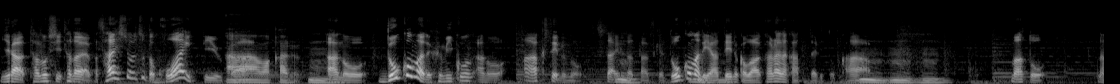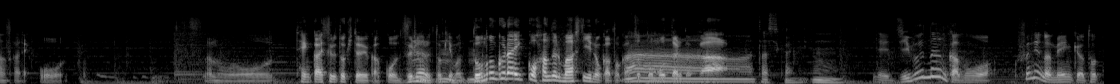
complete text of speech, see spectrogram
いや楽しい。ただやっぱ最初はちょっと怖いっていうああかわかる、うん。あのどこまで踏み込んあのアクセルのスタイルだったんですけど、どこまでやっていいのかわからなかったりとか、うんうんまあ、あとなんですかねこうあのー展開する時というかこうずれる時もうんうんうん。どのぐらいこうハンドル回していいのかとうん。かちょっと思ったりとか、確かに。うん。で自分なんかもう船の免許を取っ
